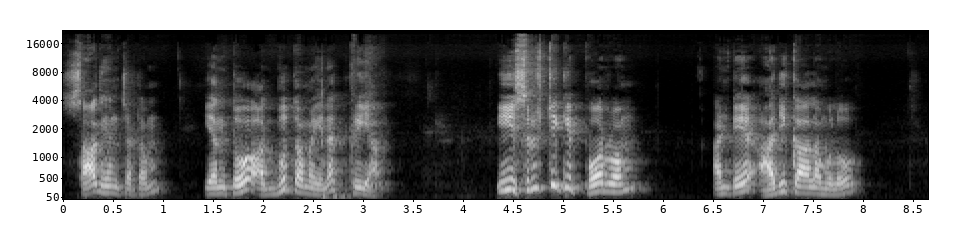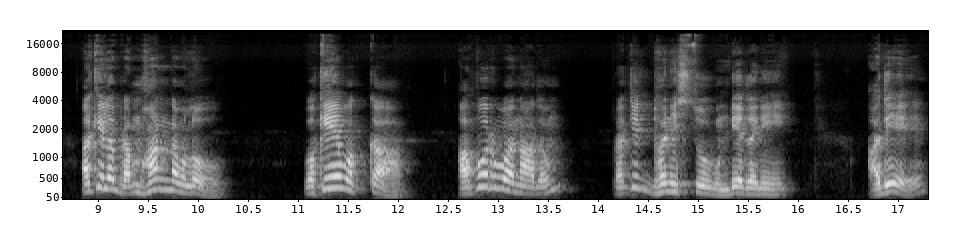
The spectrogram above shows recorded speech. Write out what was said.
సాధించటం ఎంతో అద్భుతమైన క్రియ. ఈ సృష్టికి పూర్వం అంటే ఆదికాలములో అఖిల బ్రహ్మాండంలో ఒకే ఒక్క అపూర్వనాదం ప్రతిధ్వనిస్తూ ఉండేదని అదే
